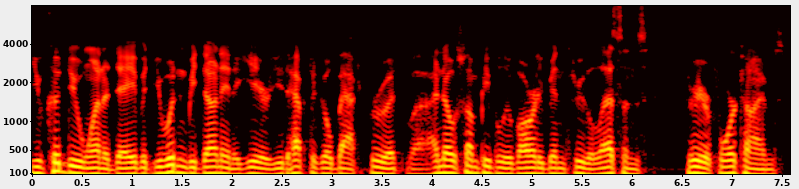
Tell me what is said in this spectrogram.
You could do one a day, but you wouldn't be done in a year. You'd have to go back through it. Uh, I know some people who've already been through the lessons three or four times.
